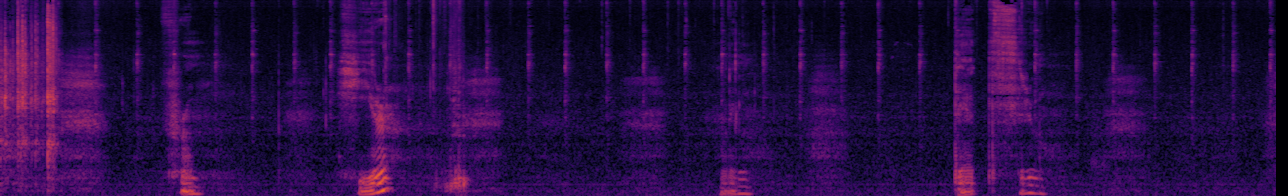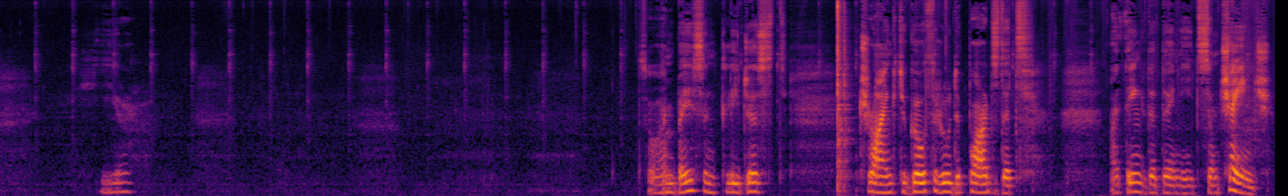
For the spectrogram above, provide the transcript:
from here. Little that through here so I'm basically just trying to go through the parts that I think that they need some change.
